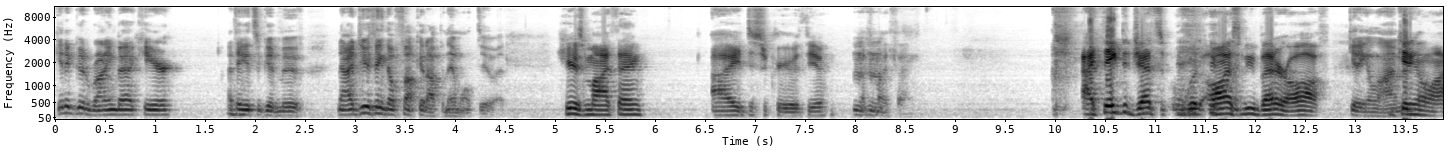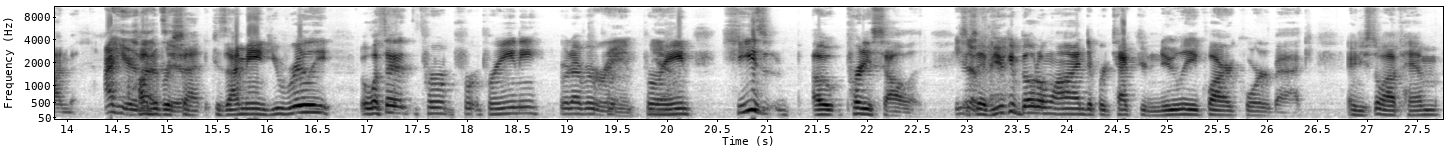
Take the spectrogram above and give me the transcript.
Get a good running back here. I think it's a good move. Now, I do think they'll fuck it up and they won't do it. Here's my thing. I disagree with you. That's Mhm. my thing. I think the Jets would honestly be better off Getting a lineman. getting alignment. I hear Hundred that too. percent. Because I mean, you really what's that? Per, per, Perini or whatever. Perine, Per, Perine. He's oh, pretty solid. He's so okay. if you can build a line to protect your newly acquired quarterback, and you still have him,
